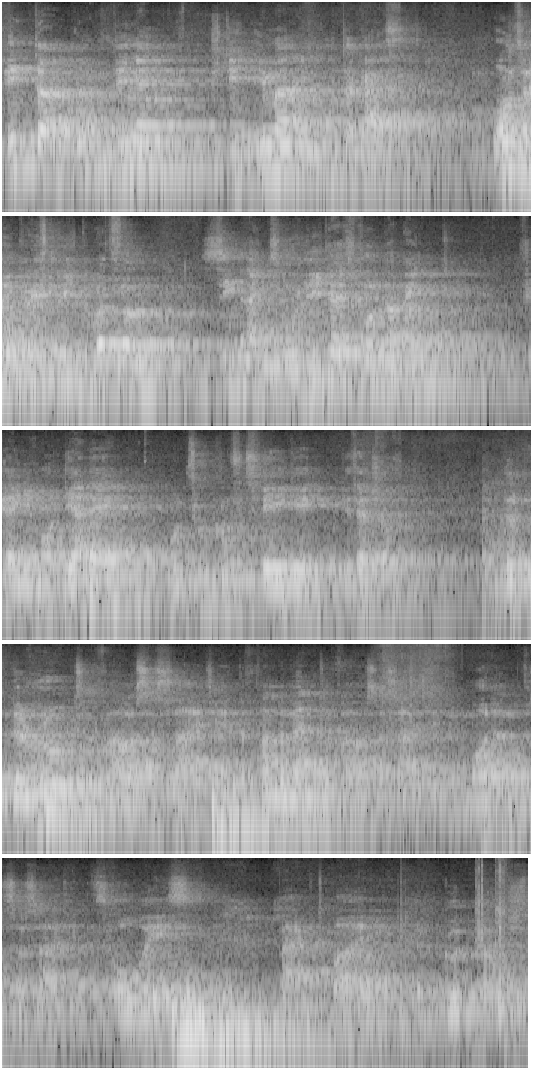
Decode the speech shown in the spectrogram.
Hinter guten Dingen steht immer ein guter Geist. Unsere christlichen Wurzeln sind ein solides Fundament für eine moderne und zukunftsfähige Gesellschaft. The, the root of our society and the fundament of our society, the modern society, is always backed by a good ghost,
